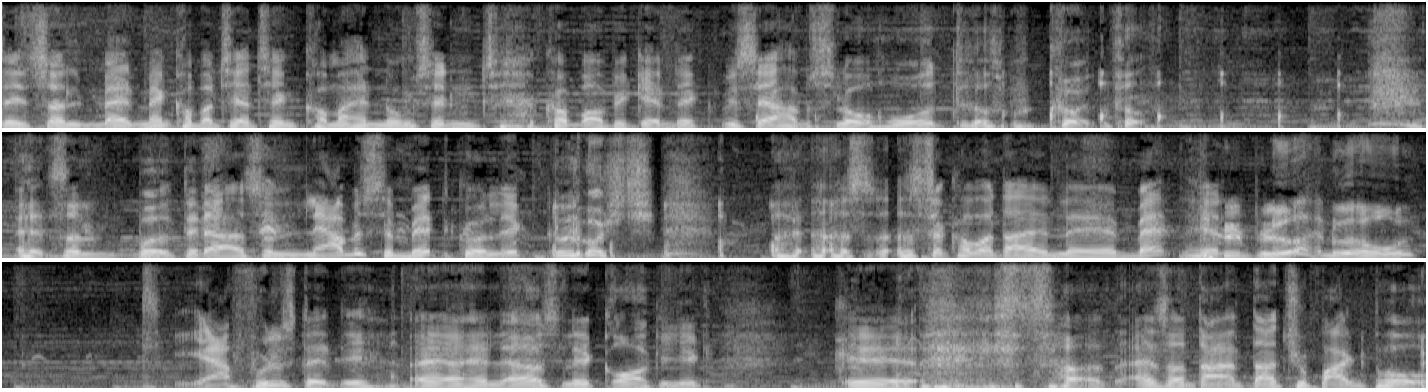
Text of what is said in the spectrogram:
det er så, man, man kommer til at tænke, kommer han nogensinde til at komme op igen, ikke? Vi ser ham slå hovedet ned på gulvet. altså, mod det der sådan lærme cementgulv, ikke? Glush. Og, og, så, og, så kommer der en øh, mand hen. bløder han ud af hovedet? Ja, fuldstændig. Uh, han er også lidt groggy, ikke? Uh, så altså, der, der er chubang på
